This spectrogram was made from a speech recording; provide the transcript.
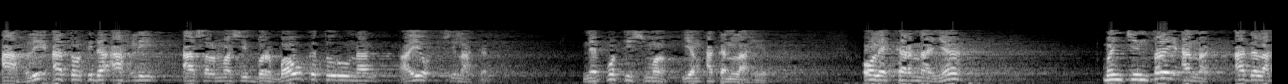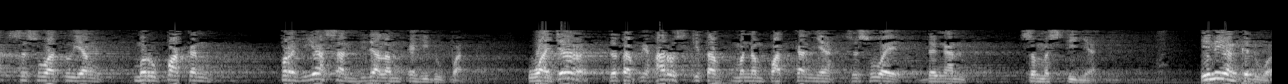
Ahli atau tidak ahli, asal masih berbau keturunan, ayo silakan. Nepotisme yang akan lahir. Oleh karenanya, Mencintai anak adalah sesuatu yang merupakan perhiasan di dalam kehidupan. Wajar tetapi harus kita menempatkannya sesuai dengan semestinya. Ini yang kedua.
